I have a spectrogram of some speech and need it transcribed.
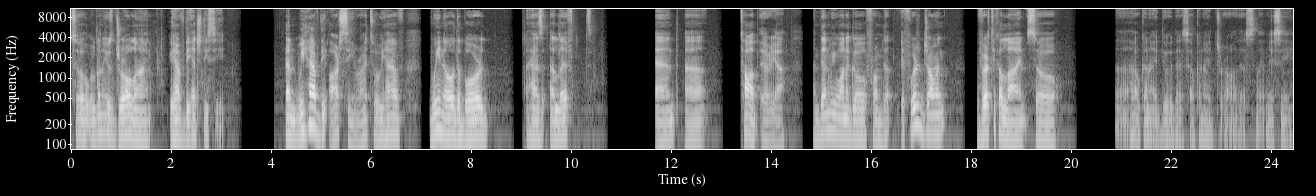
So we're going to use draw line. We have the HDC and we have the RC right? So we have we know the board has a left and a top area. And then we want to go from the if we're drawing vertical line so how can I do this? How can I draw this? Let me see.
